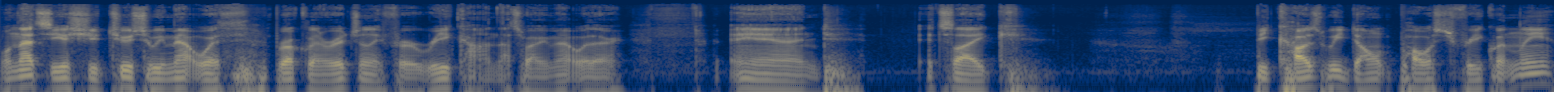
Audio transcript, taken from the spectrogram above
Well, and that's the issue too. So we met with Brooklyn originally for recon. That's why we met with her, and it's like because we don't post frequently.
